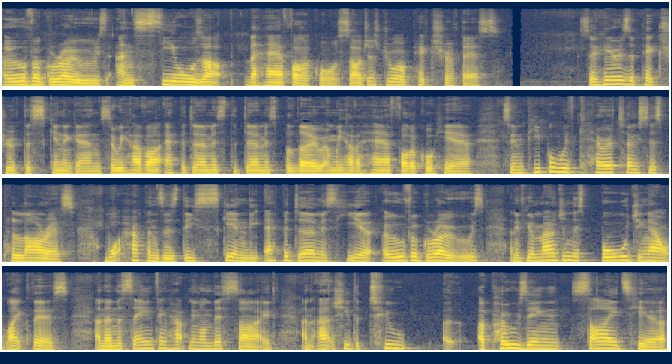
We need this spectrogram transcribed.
overgrows and seals up the hair follicles. So I'll just draw a picture of this. So here is a picture of the skin again. So we have our epidermis, the dermis below, and we have a hair follicle here. So in people with keratosis pilaris, what happens is the skin, the epidermis here overgrows. And if you imagine this bulging out like this, and then the same thing happening on this side, and actually the two uh, opposing sides here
